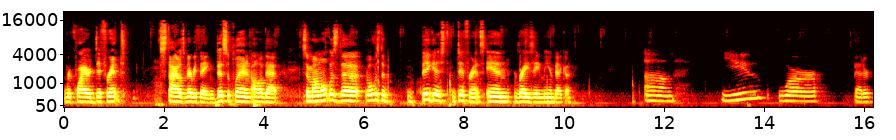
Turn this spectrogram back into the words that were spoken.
require different styles of everything, discipline and all of that? So, mom, what was the what was the biggest difference in raising me and Bekah? Um, you were Better.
